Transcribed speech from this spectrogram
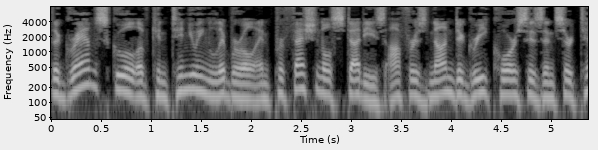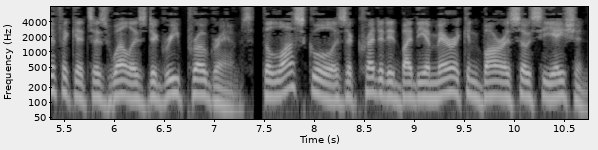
The Graham School of Continuing Liberal and Professional Studies offers non-degree courses and certificates as well as degree programs. The law school is accredited by the American Bar Association.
